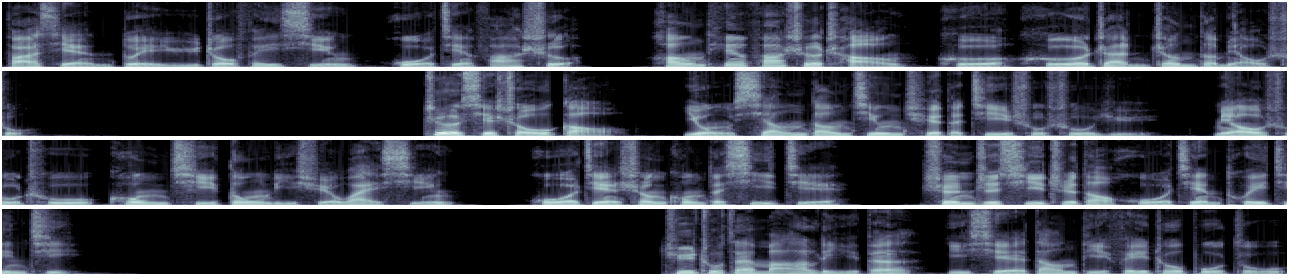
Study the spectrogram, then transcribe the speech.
发现对宇宙飞行、火箭发射、航天发射场和核战争的描述。这些手稿用相当精确的技术术语描述出空气动力学外形、火箭升空的细节，甚至细致到火箭推进剂。居住在马里的一些当地非洲部族。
